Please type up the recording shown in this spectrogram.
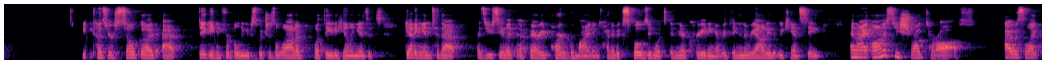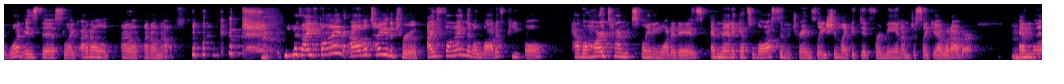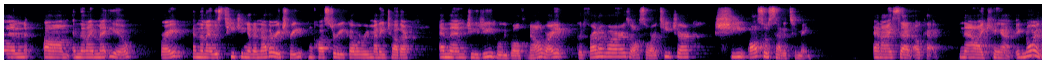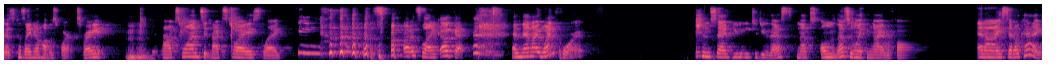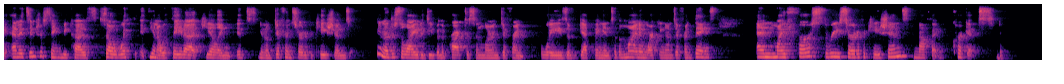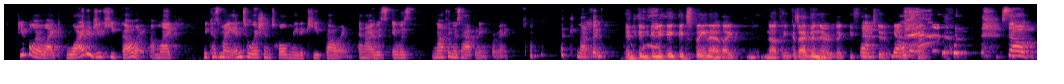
because you're so good at digging for beliefs, which is a lot of what theta healing is. It's getting into that, as you say, like that buried part of the mind and kind of exposing what's in there, creating everything in the reality that we can't see. And I honestly shrugged her off. I was like, what is this? Like, I don't, I don't, I don't know. because I find, I will tell you the truth. I find that a lot of people have a hard time explaining what it is. And then it gets lost in the translation like it did for me. And I'm just like, yeah, whatever. Mm-hmm. And then um, and then I met you, right? And then I was teaching at another retreat in Costa Rica where we met each other. And then Gigi, who we both know, right? Good friend of ours, also our teacher, she also said it to me. And I said, okay, now I can't ignore this because I know how this works, right? Mm-hmm. It knocks once, it knocks twice, like ding. so I was like, okay. And then I went for it. Said you need to do this, and that's only that's the only thing I ever thought. And I said, okay. And it's interesting because so with you know with theta healing, it's you know different certifications, you know, just allow you to deepen the practice and learn different ways of getting into the mind and working on different things. And my first three certifications, nothing, crickets. People are like, why did you keep going? I'm like, because my intuition told me to keep going and i was it was nothing was happening for me like nothing yeah. and, and, and, explain that like nothing because i've been there like before yeah. too yeah. so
